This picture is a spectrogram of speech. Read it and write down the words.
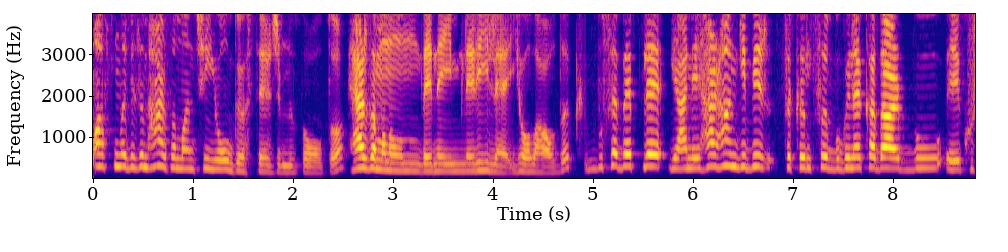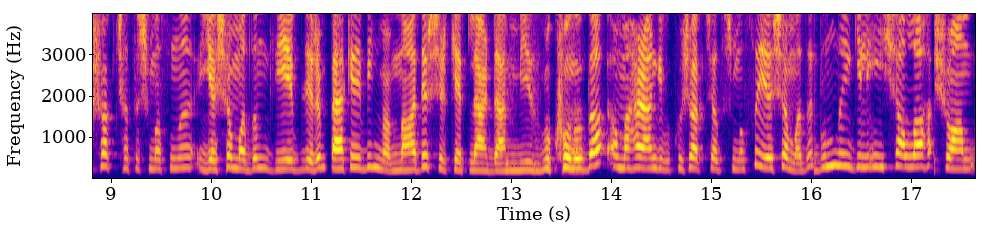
aslında bizim her zaman için yol göstericimiz oldu. Her zaman onun deneyimleriyle yol aldık. Bu sebeple yani herhangi bir sıkıntı bugüne kadar bu e, kuşak çatışmasını yaşamadım diyebilirim. Belki de bilmiyorum nadir şirketlerden miyiz bu konuda ama herhangi bir kuşak çatışması yaşamadık. Bununla ilgili inşallah şu an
